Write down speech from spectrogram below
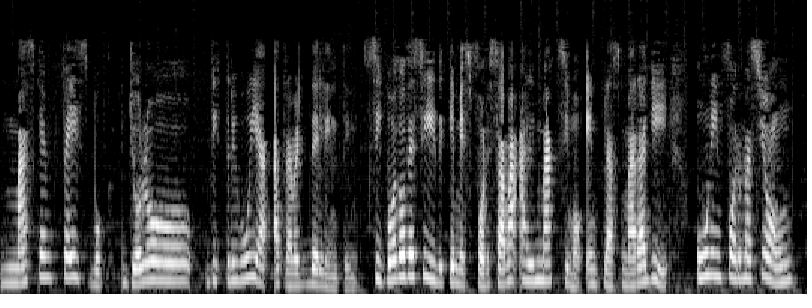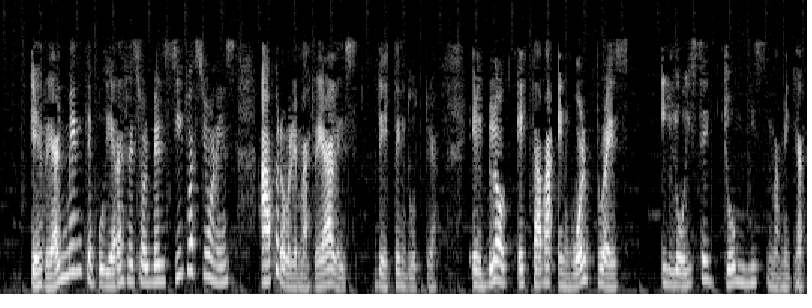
más que en Facebook, yo lo distribuía a través de LinkedIn. Si puedo decir que me esforzaba al máximo en plasmar allí una información que realmente pudiera resolver situaciones a problemas reales de esta industria. El blog estaba en WordPress y lo hice yo misma, amiga,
